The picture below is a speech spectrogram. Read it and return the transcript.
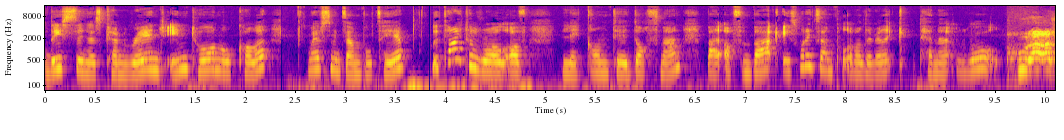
these singers can range in tonal colour. We have some examples here. The title role of Le Conte d'Hoffmann by Offenbach is one example of a lyric tenor role. Courage,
